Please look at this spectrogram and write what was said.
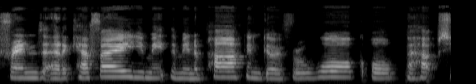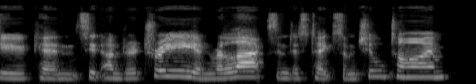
friends at a cafe, you meet them in a park and go for a walk, or perhaps you can sit under a tree and relax and just take some chill time.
